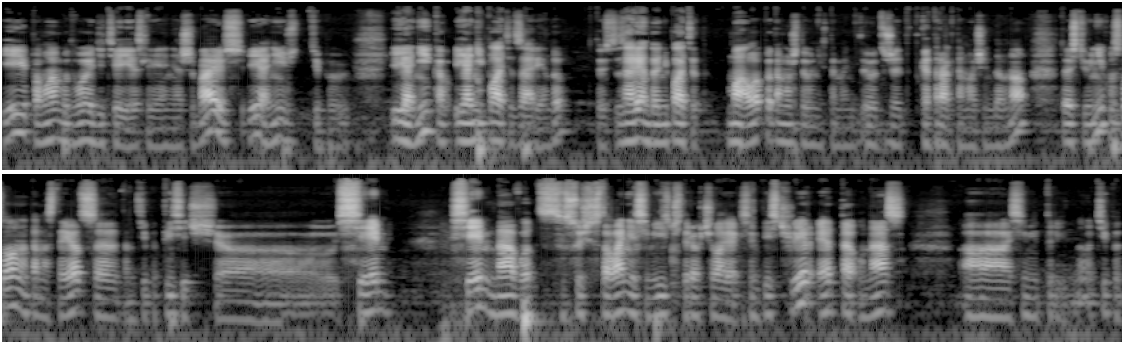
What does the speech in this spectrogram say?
и, по-моему, двое детей, если я не ошибаюсь, и они, типа, и они, и они платят за аренду, то есть за аренду они платят мало, потому что у них там вот уже этот контракт там очень давно. То есть у них условно там остается там типа тысяч э, семь 7 на вот существование семьи из четырех человек. 7 тысяч лир это у нас э, 7, 3, ну, типа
